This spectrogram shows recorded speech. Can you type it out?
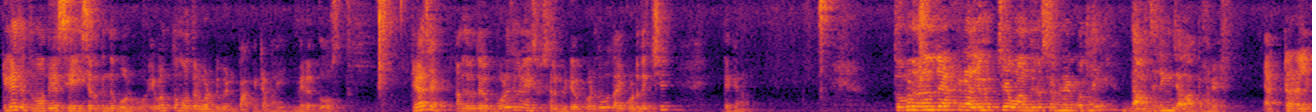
ঠিক আছে? তোমাদেরকে সেই হিসেবে কিন্তু বলব। এবার তোমাদের উপর ডিপেন্ড পাখিটা ভাই, মেরে দোস্ত। ঠিক আছে? আমি তোমাদেরকে বলেছিলাম এই স্পেশাল ভিডিও করে দেবো, তাই করে দিচ্ছি। দেখে নাও। তোমরা জানো যে একটা র্যালি হচ্ছে ওয়ান জিরো সেভেনের কথাই দার্জিলিং জেলা পাহাড়ে একটা র্যালি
